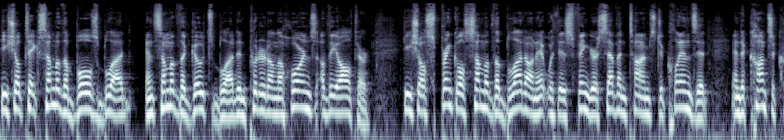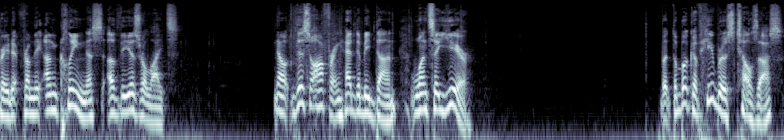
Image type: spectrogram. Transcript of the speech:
He shall take some of the bull's blood and some of the goat's blood and put it on the horns of the altar he shall sprinkle some of the blood on it with his finger seven times to cleanse it and to consecrate it from the uncleanness of the Israelites. Now, this offering had to be done once a year. But the book of Hebrews tells us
